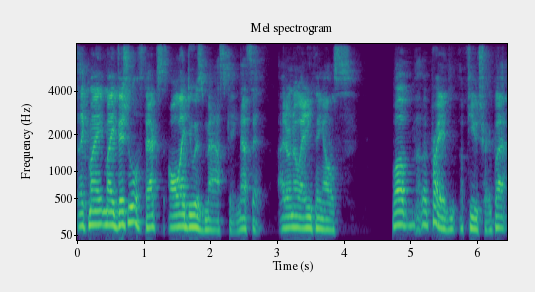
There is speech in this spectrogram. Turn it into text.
Like my my visual effects, all I do is masking. That's it. I don't know anything else. Well, uh, probably a few tricks, but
